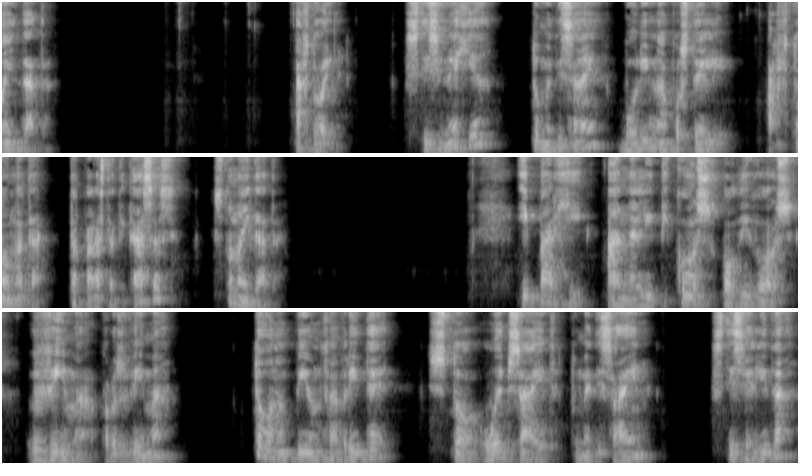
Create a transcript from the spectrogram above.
My Data. Αυτό είναι. Στη συνέχεια το Medisign μπορεί να αποστέλει αυτόματα τα παραστατικά σας στο MyData. Υπάρχει αναλυτικός οδηγός βήμα προς βήμα, τον οποίο θα βρείτε στο website του Medisign στη σελίδα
